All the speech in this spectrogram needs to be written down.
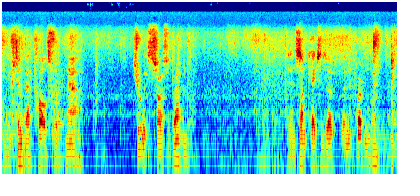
and you've still got calls for it now, true, it's a source of revenue. And in some cases, of an important one.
